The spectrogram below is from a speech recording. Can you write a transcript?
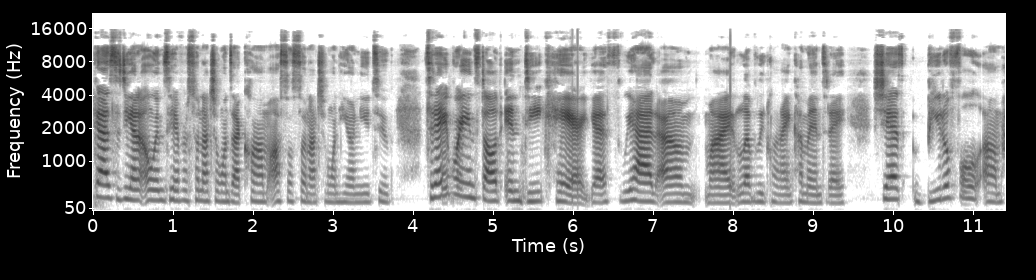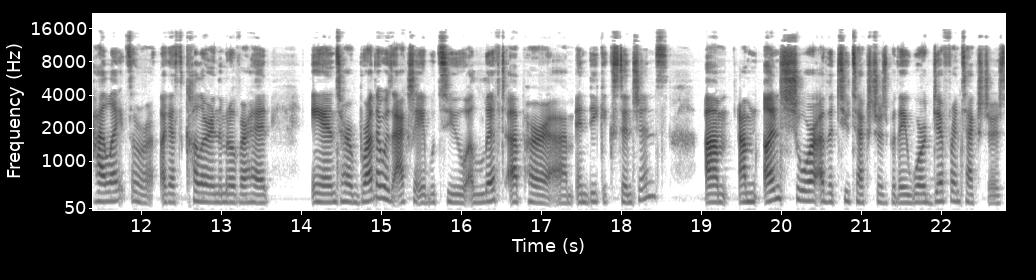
guys, it's Deanna Owens here from SewNatural1.com, also SewNatural1 here on YouTube. Today we installed Indique Hair. Yes, we had um, my lovely client come in today. She has beautiful um, highlights or I guess color in the middle of her head and her brother was actually able to lift up her um, Indique extensions. Um, I'm unsure of the two textures, but they were different textures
